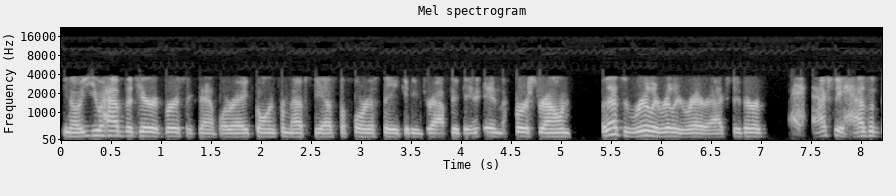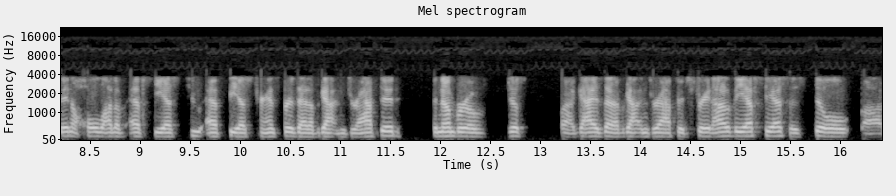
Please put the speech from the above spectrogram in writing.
you know, you have the Jared Verse example, right? Going from FCS to Florida State, getting drafted in, in the first round. But that's really, really rare, actually. There actually hasn't been a whole lot of FCS to FBS transfers that have gotten drafted. The number of just uh, guys that have gotten drafted straight out of the FCS is still uh,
